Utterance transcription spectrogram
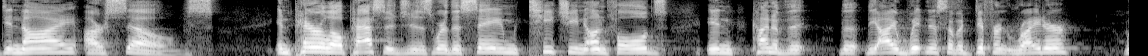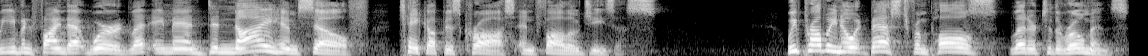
deny ourselves. In parallel passages where the same teaching unfolds, in kind of the, the, the eyewitness of a different writer. We even find that word let a man deny himself, take up his cross, and follow Jesus. We probably know it best from Paul's letter to the Romans,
